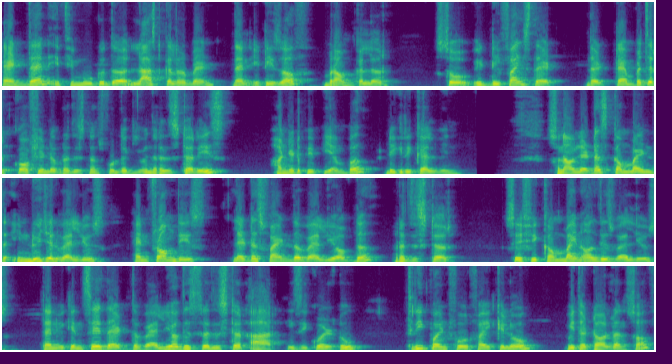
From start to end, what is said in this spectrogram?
And then if you move to the last color band, then it is of brown color. So it defines that the temperature coefficient of resistance for the given resistor is 100 ppm per degree Kelvin. So now let us combine the individual values and from this let us find the value of the resistor. So if we combine all these values then we can say that the value of this resistor R is equal to 3.45 kilo with a tolerance of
